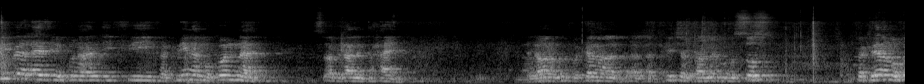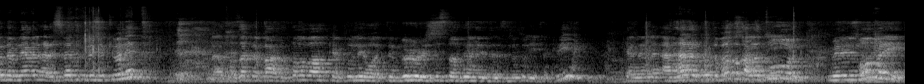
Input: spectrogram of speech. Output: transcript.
يبقى لازم يكون عندي في فاكرين لما كنا السؤال بتاع الامتحان. اللي هو أنا كنت بتكلم على ال feature بتاع ال microprocessor فاكرين لما كنا بنعمل arithmetic logic unit أنا أتذكر بعض الطلبة كان بتقول لي هو ال temporary register ده لازمته إيه فاكرين؟ كان أنا كنت باخد على طول من ال memory.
